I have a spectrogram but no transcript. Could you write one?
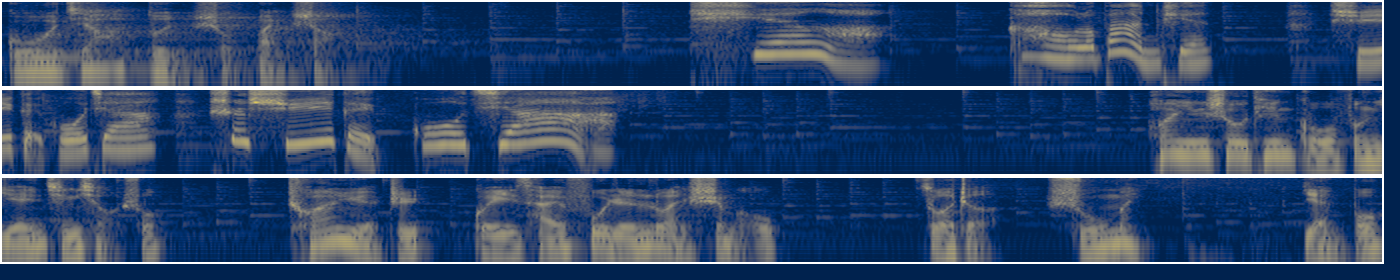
郭家顿首拜上。天啊，搞了半天，许给郭家是许给郭家啊！欢迎收听古风言情小说《穿越之鬼才夫人乱世谋》，作者：舒妹，演播：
